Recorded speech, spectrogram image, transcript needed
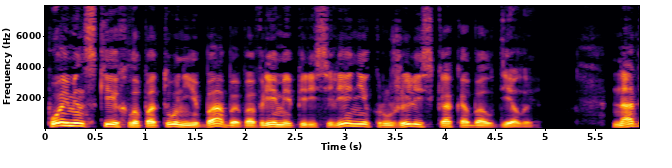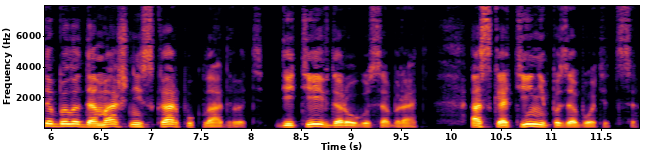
Пойменские хлопотуньи бабы во время переселения кружились как обалделые. Надо было домашний скарб укладывать, детей в дорогу собрать, о скотине позаботиться,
